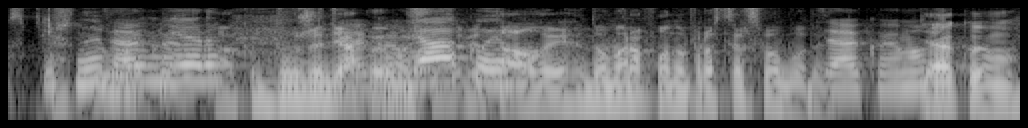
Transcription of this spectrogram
успішної прем'єри. Так, дуже дякуємо, що Дякуємо. завітали до марафону Простір Свободи. Дякуємо. Дякуємо.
